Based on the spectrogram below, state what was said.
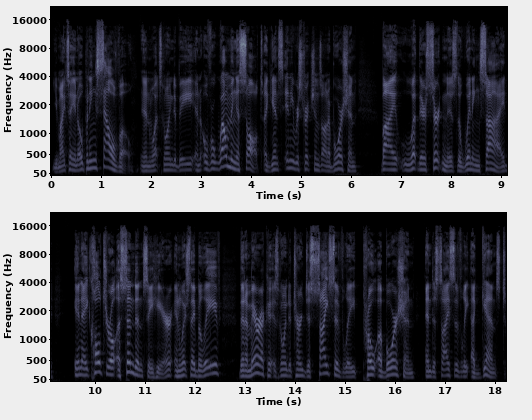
you might say, an opening salvo in what's going to be an overwhelming assault against any restrictions on abortion by what they're certain is the winning side in a cultural ascendancy here in which they believe that America is going to turn decisively pro abortion and decisively against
